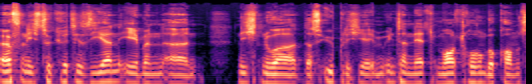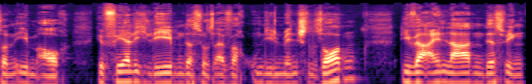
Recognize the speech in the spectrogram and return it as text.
öffentlich zu kritisieren, eben äh, nicht nur das Übliche im Internet Morddrohungen bekommen, sondern eben auch gefährlich leben, dass wir uns einfach um die Menschen sorgen, die wir einladen. Deswegen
